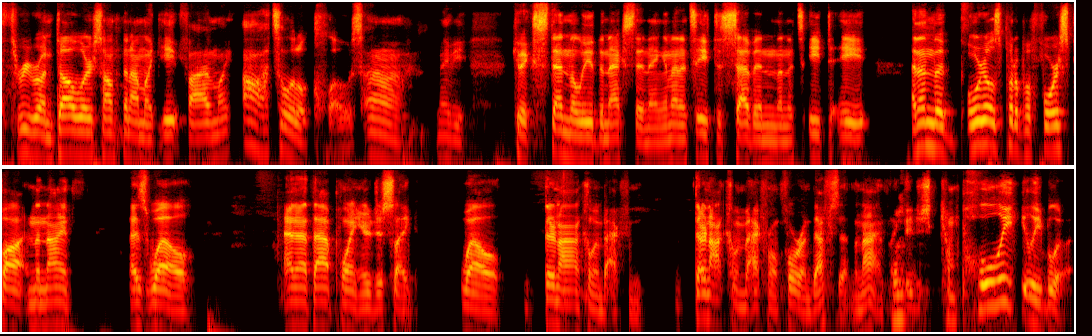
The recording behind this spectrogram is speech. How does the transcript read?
three-run double or something. I'm like 8-5. I'm like, oh, that's a little close. Uh, maybe could extend the lead the next inning. And then it's eight to seven, then it's eight to eight. And then the Orioles put up a four spot in the ninth as well. And at that point, you're just like, well, they're not coming back from they're not coming back from a four run deficit in the ninth. Like they just completely blew it.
